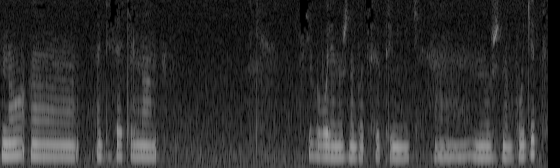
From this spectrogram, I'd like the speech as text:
Но э, обязательно силу воли нужно будет свою применить. Э, нужно будет...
